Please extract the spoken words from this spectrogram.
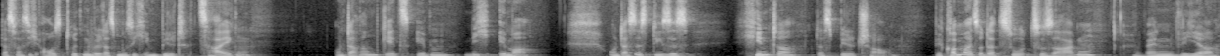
das, was ich ausdrücken will, das muss ich im Bild zeigen. Und darum geht es eben nicht immer. Und das ist dieses hinter das Bild schauen. Wir kommen also dazu zu sagen, wenn wir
